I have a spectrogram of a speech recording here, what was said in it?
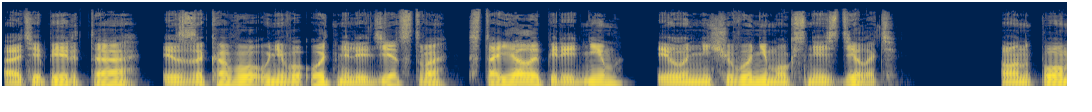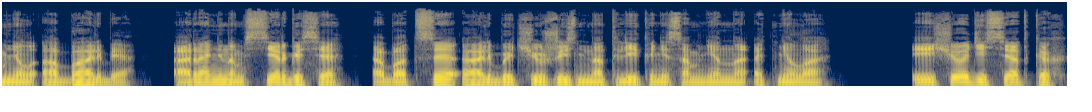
А теперь та, из-за кого у него отняли детство, стояла перед ним, и он ничего не мог с ней сделать. Он помнил об Альбе, о раненом Сергосе, об отце Альбы, чью жизнь Натлика, несомненно, отняла, и еще о десятках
